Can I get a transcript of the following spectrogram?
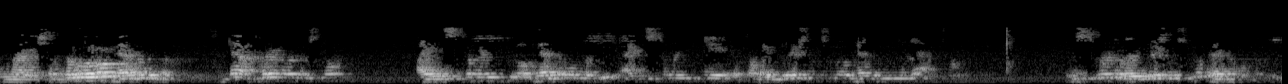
ఉన్నాయి. శబ్దములలో భేదం ఉన్నది అంటే అర్థమైన చూసినాం ఆ ఇన్స్ట్రుమెంట్లో భేదం ఉన్నది. ఆ ఇన్స్ట్రుమెంట్కి ఒక వైబ్రేషన్స్లో భేదం ఉందని అర్థం. ఇన్స్ట్రుమెంట్ వైబ్రేషన్స్లో భేదం ఉన్నది.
